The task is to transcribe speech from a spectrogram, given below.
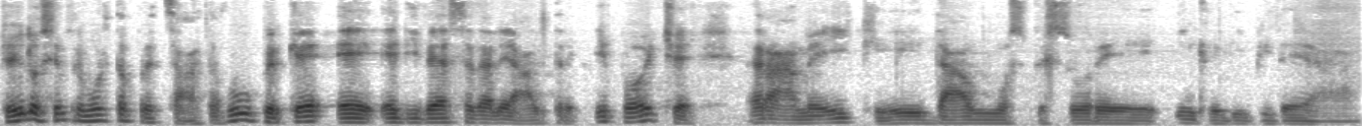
Cioè io l'ho sempre molto apprezzata, proprio perché è, è diversa dalle altre. E poi c'è Ramey che dà uno spessore incredibile a-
